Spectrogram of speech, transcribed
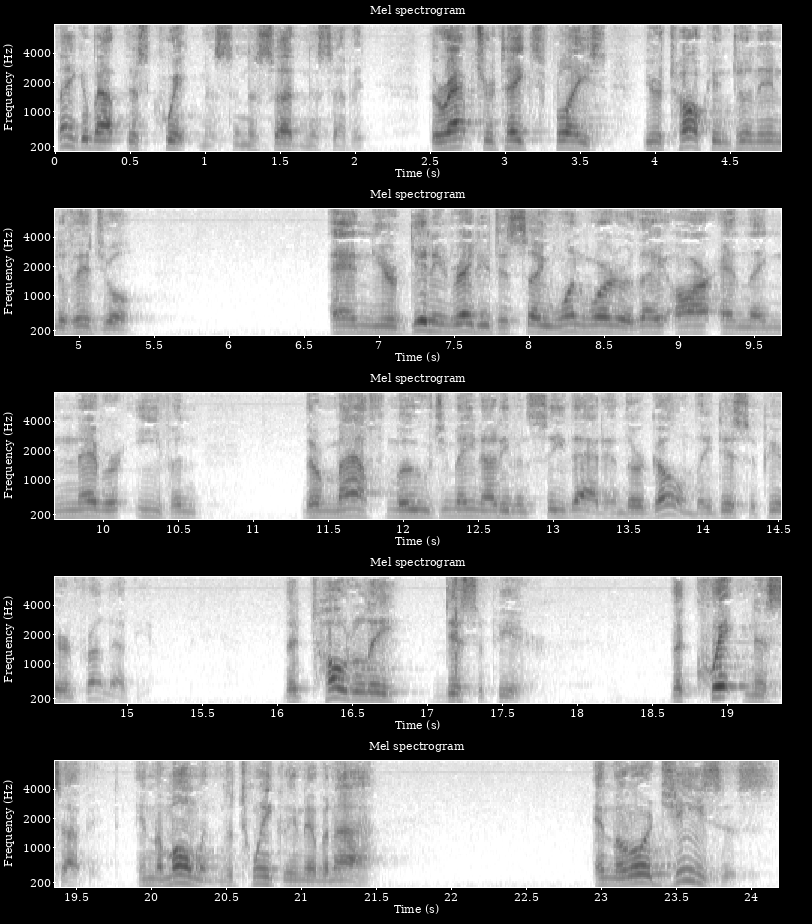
Think about this quickness and the suddenness of it. The rapture takes place. You're talking to an individual, and you're getting ready to say one word, or they are, and they never even, their mouth moves. You may not even see that, and they're gone. They disappear in front of you they totally disappear. The quickness of it in the moment, in the twinkling of an eye. And the Lord Jesus,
